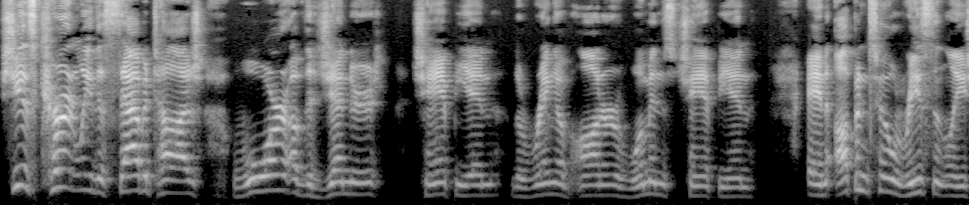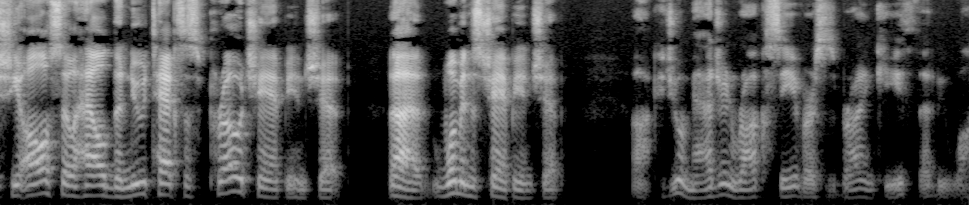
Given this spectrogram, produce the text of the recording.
She is currently the Sabotage War of the Gender champion, the Ring of Honor Women's champion, and up until recently, she also held the New Texas Pro Championship, uh, Women's Championship. Uh, could you imagine Roxy versus Bryan Keith? That'd be wild.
